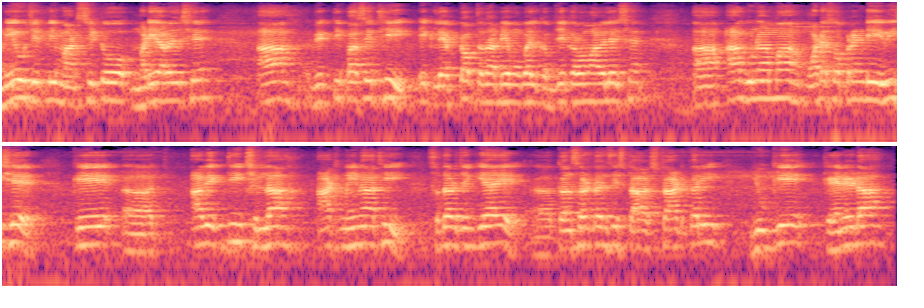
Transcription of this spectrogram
નેવું જેટલી માર્કશીટો મળી આવેલ છે. આ વ્યક્તિ પાસેથી એક લેપટોપ તથા બે મોબાઈલ કબજે કરવામાં આવેલ છે. આ ગુનામાં મોડેસ ઓપરેન્ડી એવી છે કે આ વ્યક્તિ છેલ્લા આઠ મહિનાથી સદર જગ્યાએ કન્સલ્ટન્સી સ્ટાર્ટ કરી, યુકે, કેનેડા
